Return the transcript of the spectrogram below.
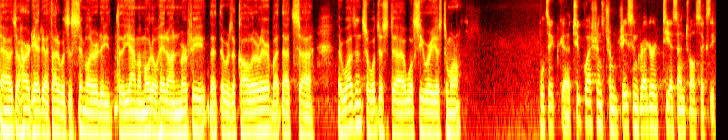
uh, it was a hard hit. I thought it was a similar to, to the Yamamoto hit on Murphy. That there was a call earlier, but that's uh, there wasn't. So we'll just uh, we'll see where he is tomorrow. We'll take uh, two questions from Jason Gregor, TSN 1260.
